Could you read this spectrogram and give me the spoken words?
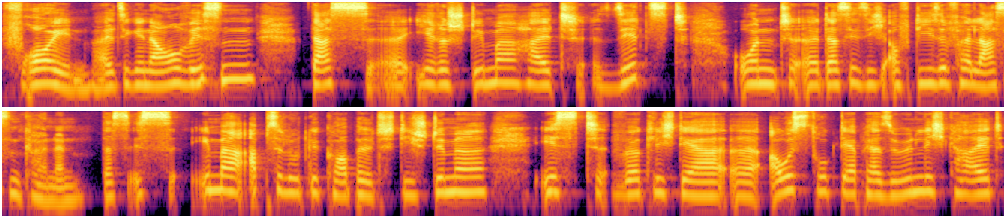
freuen, weil sie genau wissen, dass ihre Stimme halt sitzt und dass sie sich auf diese verlassen können. Das ist immer absolut gekoppelt. Die Stimme ist wirklich der Ausdruck der Persönlichkeit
